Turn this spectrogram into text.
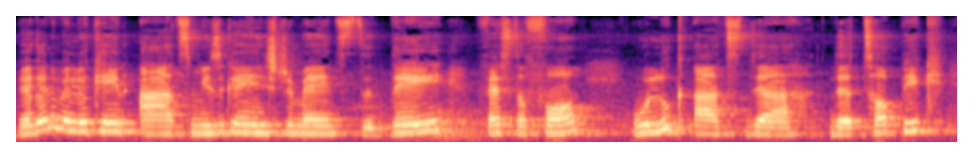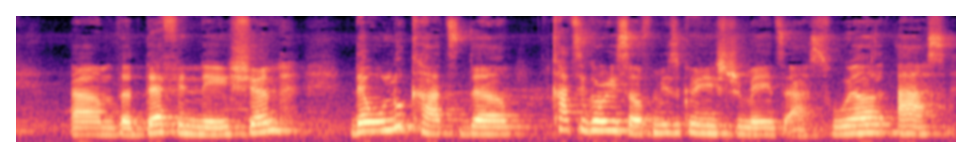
We are going to be looking at musical instruments today. First of all, we'll look at the the topic, um, the definition. Then we'll look at the categories of musical instruments as well as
